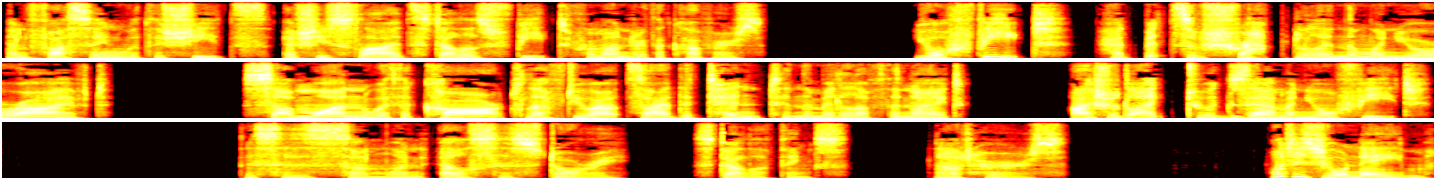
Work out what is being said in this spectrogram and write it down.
and fussing with the sheets as she slides Stella's feet from under the covers. Your feet had bits of shrapnel in them when you arrived. Someone with a cart left you outside the tent in the middle of the night. I should like to examine your feet. This is someone else's story, Stella thinks, not hers. What is your name?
